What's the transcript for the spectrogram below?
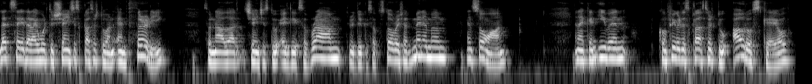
Let's say that I were to change this cluster to an M30. So now that changes to 8 gigs of RAM, 3 gigs of storage at minimum, and so on. And I can even configure this cluster to auto scale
